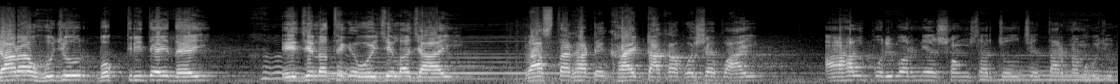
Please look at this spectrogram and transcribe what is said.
যারা হুজুর বক্তৃতায় দেয় এই জেলা থেকে ওই জেলা যায়, রাস্তাঘাটে খায়, টাকা পয়সা পায়, আহাল পরিবার নিয়ে সংসার চলছে, তার নাম হুজুর।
